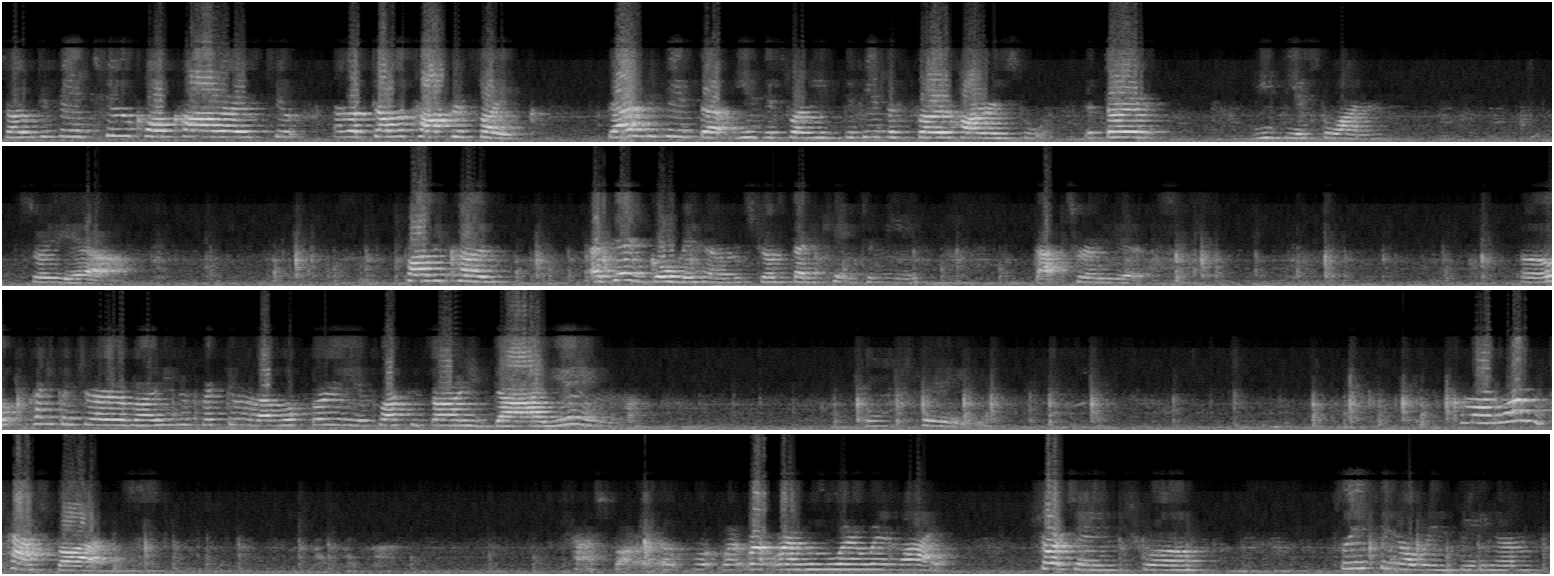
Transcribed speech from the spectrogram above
So we defeated two Cold Callers, two, and the double talkers like, that defeated the easiest one, we defeated the third hardest one, the third easiest one. So yeah. Probably because I didn't go to him, it's just that he came to me. That's really it. Oh, Penny Pincher, but he's a freaking level 3, plus he's already dying. Okay. Come on, where are the cash bots? Cash bot, uh, where, where, where, where, who, where, when, why? Short change, well, please say nobody's beating him.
